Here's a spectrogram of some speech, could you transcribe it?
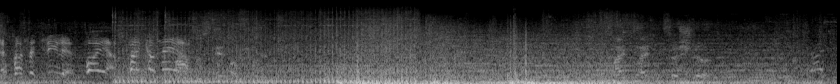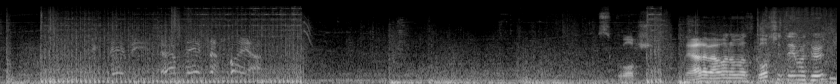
Erfasste Ziele. Feuer. Feind Ja, da werden wir nochmal Scorch jetzt immer töten.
